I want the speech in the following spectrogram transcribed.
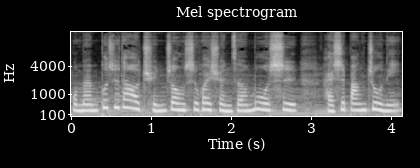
我们不知道群众是会选择漠视还是帮助你，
